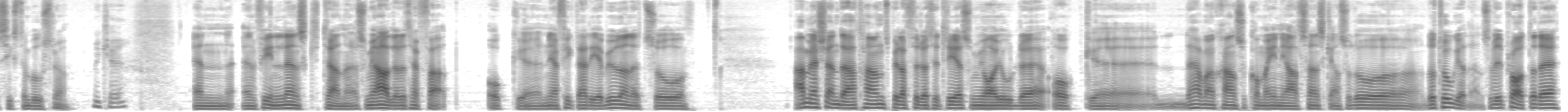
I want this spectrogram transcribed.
Sixten Boström. Okej. En, en finländsk tränare som jag aldrig hade träffat. Och eh, när jag fick det här erbjudandet så ja, men jag kände att han spelade 4-3 som jag gjorde och eh, det här var en chans att komma in i Allsvenskan så då, då tog jag den. Så vi pratade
